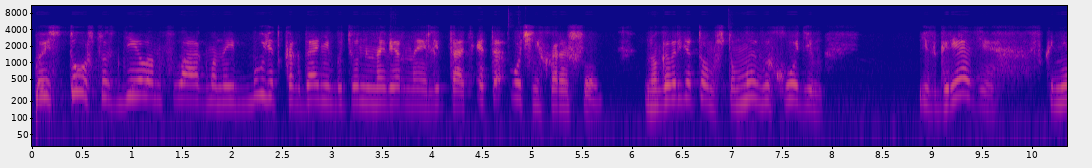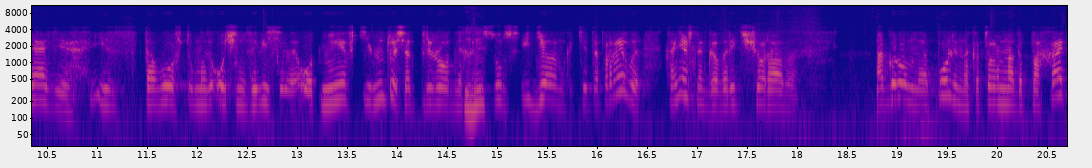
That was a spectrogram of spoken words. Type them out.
То есть то, что сделан флагман и будет когда-нибудь он, наверное, летать, это очень хорошо. Но говорить о том, что мы выходим из грязи князи, из того, что мы очень зависимы от нефти, ну то есть от природных mm-hmm. ресурсов, и делаем какие-то прорывы, конечно, говорить еще рано. Огромное поле, на котором надо пахать,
